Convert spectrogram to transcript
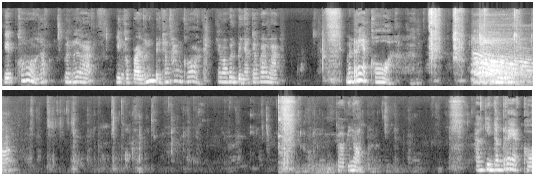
เจ็บคอแล้วเป็นเวลากินเข้าไปมันเป็นข้างๆคอแต่ว่ามันเป็นอย่างจังว่าว่า มันแรดคอ ก็พี่น้องทั้งกินทั้งแรกคอ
